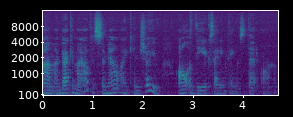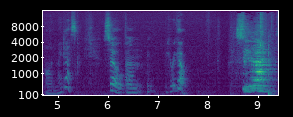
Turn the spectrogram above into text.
um, I'm back in my office, so now I can show you all of the exciting things that are on my desk. So um, here we go. See that?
